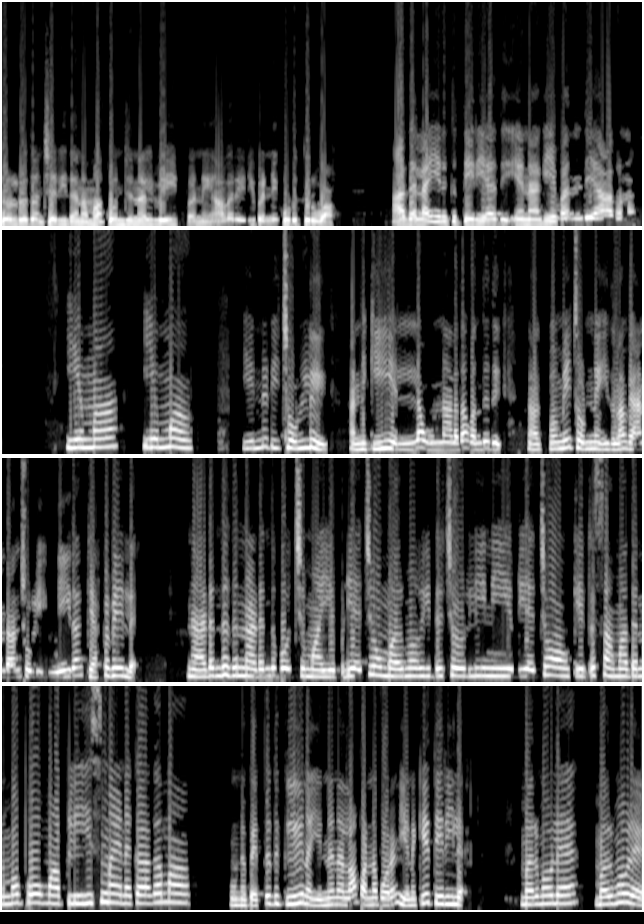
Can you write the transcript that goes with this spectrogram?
சொல்றதும் சரிதானம்மா? கொஞ்ச நாள் வெயிட் பண்ணு. அவ ரெடி பண்ணி கொடுத்துருவா. அதெல்லாம் எனக்கு தெரியாது. என் நகையை வந்தே ஆகணும். ஏம்மா ஏம்மா என்னடி சொல்லு? அன்னைக்கு எல்லாம் உன்னாலதான் வந்தது. நான் அப்பவே சொன்னேன் இதெல்லாம் வேண்டாம்னு சொல்லி. நீ தான் கேட்கவே இல்லை. நடந்தது நடந்து போச்சுமா எப்படியாச்சும் உன் மருமக கிட்ட சொல்லி நீ எப்படியாச்சும் அவங்க கிட்ட சமாதானமா போமா ப்ளீஸ்மா எனக்காகமா உன்னை பெத்ததுக்கு நான் என்னென்னலாம் பண்ண போறேன்னு எனக்கே தெரியல. மருமவளே மருமவளே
